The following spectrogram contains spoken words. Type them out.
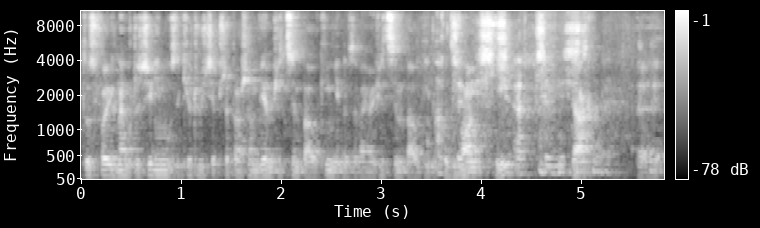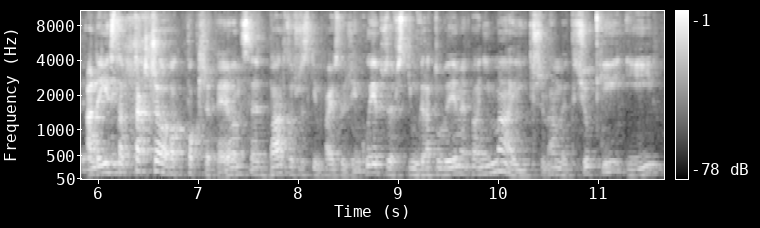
Tu swoich nauczycieli muzyki oczywiście przepraszam, wiem, że cymbałki nie nazywają się cymbałki, tylko dzwonki. Oczywiście. Tak. E, ale jest to tak czy owak pokrzepiające. Bardzo wszystkim Państwu dziękuję. Przede wszystkim gratulujemy Pani Mai. Trzymamy kciuki i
